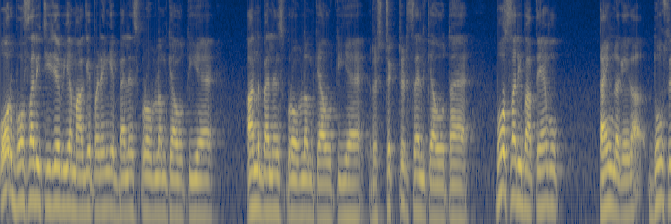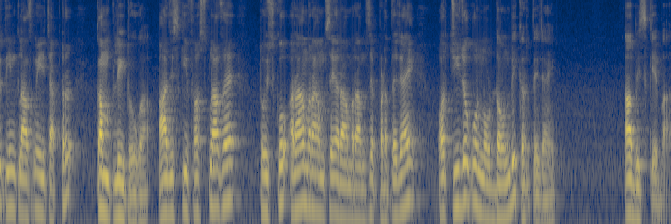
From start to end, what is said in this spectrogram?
और बहुत सारी चीज़ें भी हम आगे पढ़ेंगे। बैलेंस प्रॉब्लम क्या होती है? अनबैलेंस प्रॉब्लम क्या होती है रिस्ट्रिक्टेड सेल क्या होता है, बहुत सारी बातें हैं, वो टाइम लगेगा, दो से तीन क्लास में ये चैप्टर कंप्लीट होगा। आज इसकी फ़र्स्ट क्लास है तो इसको आराम आराम से, आराम आराम से पढ़ते जाएँ और चीज़ों को नोट डाउन भी करते जाएँ। अब इसके बाद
